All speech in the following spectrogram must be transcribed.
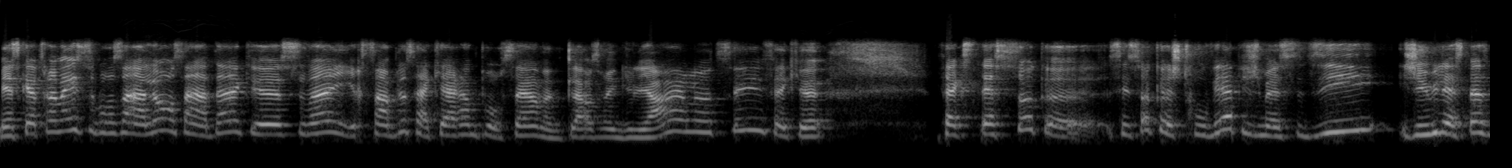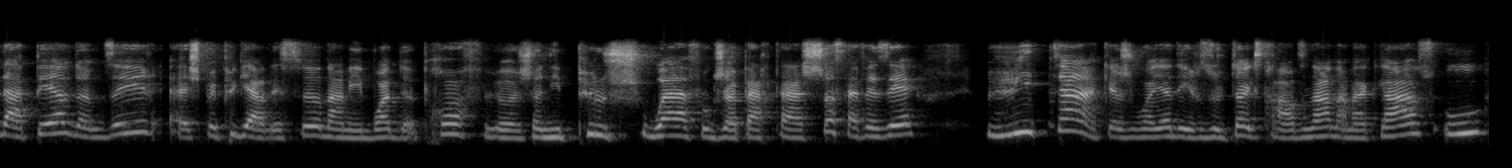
mais ce 86 %-là, on s'entend que souvent, il ressemble plus à 40% dans une classe régulière, là, tu sais. Fait que, fait que c'était ça que, c'est ça que je trouvais. Puis je me suis dit, j'ai eu l'espèce d'appel de me dire, je euh, je peux plus garder ça dans mes boîtes de profs, là. Je n'ai plus le choix, il faut que je partage ça. Ça faisait huit ans que je voyais des résultats extraordinaires dans ma classe où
